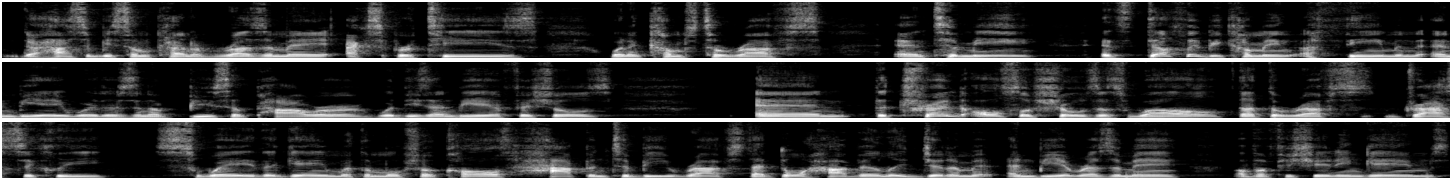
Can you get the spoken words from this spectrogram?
There has to be some kind of resume expertise when it comes to refs. And to me, it's definitely becoming a theme in the NBA where there's an abuse of power with these NBA officials and the trend also shows as well that the refs drastically sway the game with emotional calls happen to be refs that don't have a legitimate NBA resume of officiating games.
